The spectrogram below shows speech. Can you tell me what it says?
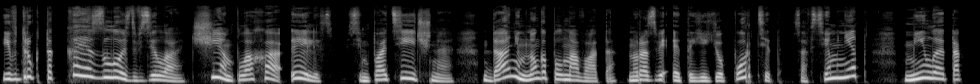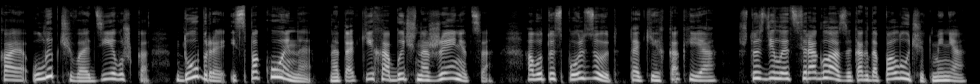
И вдруг такая злость взяла. Чем плоха Элис? Симпатичная. Да, немного полновата. Но разве это ее портит? Совсем нет. Милая такая, улыбчивая девушка, добрая и спокойная. На таких обычно женятся. А вот используют таких, как я. Что сделает Сероглазый, когда получит меня?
